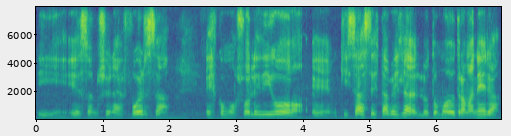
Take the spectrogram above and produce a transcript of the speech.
y eso nos llena de fuerza. Es como yo les digo, eh, quizás esta vez la, lo tomo de otra manera,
